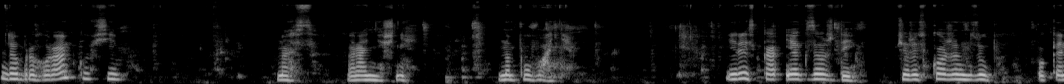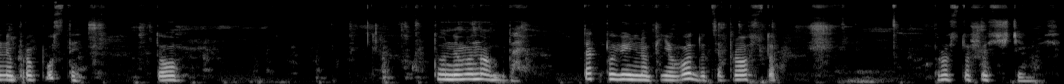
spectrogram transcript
Доброго ранку всім. У нас ранішнє напування. Іриска, як завжди, через кожен зуб, поки не пропустить, то, то не вона буде. Так повільно п'є воду, це просто, просто щось з чимось.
